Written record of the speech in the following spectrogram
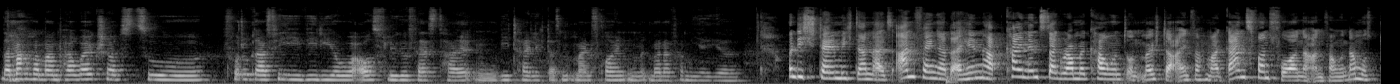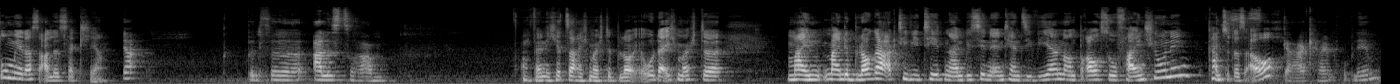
Dann machen wir mal ein paar Workshops zu Fotografie, Video, Ausflüge festhalten. Wie teile ich das mit meinen Freunden, mit meiner Familie? Und ich stelle mich dann als Anfänger dahin, habe keinen Instagram-Account und möchte einfach mal ganz von vorne anfangen. Und dann musst du mir das alles erklären. Ja. Bin für alles zu haben. Und wenn ich jetzt sage, ich möchte Blog oder ich möchte mein, meine Blogger-Aktivitäten ein bisschen intensivieren und brauche so Feintuning, kannst du das auch? Gar kein Problem.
